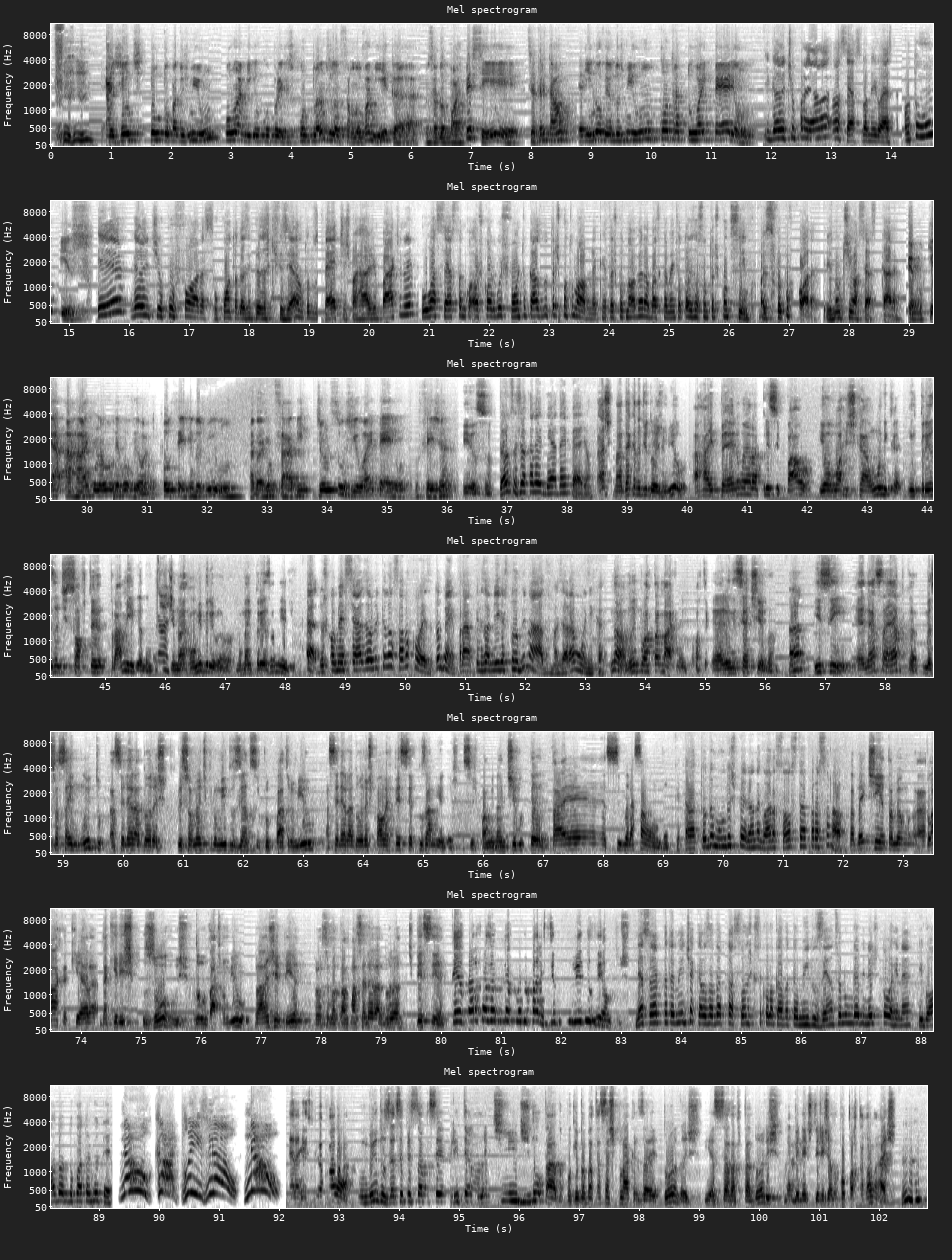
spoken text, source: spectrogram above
a gente voltou para 2001 com um Amiga Incorporated com plano de lançar um novo Amiga, processador PowerPC, etc e tal. E em novembro de 2001 contratou a Hyperion. E garantiu para ela o acesso do Amigo S.1 Isso. e garantiu por fora, por conta das empresas que fizeram todos os patches para Raging Partner, o acesso aos códigos-fonte no caso do 3.9, né? Que o 3.9 era basicamente a atualização do 3.5, mas isso foi por fora. Eles não tinham acesso, cara. É, porque a, a RAD não devolveu a amiga. Ou seja, em 2001, agora a gente sabe de onde surgiu a Hyperion. Ou seja, Isso. Então surgiu aquela ideia da Hyperion. Acho que na década de 2000, a Hyperion era a principal, e eu vou arriscar a única empresa de software para Amiga, né? Que não é homebrew, é uma empresa mesmo. É, dos comerciais era a única que lançava coisa. Tudo bem, para aqueles amigas turbinados, mas era a única. Não, não importa a máquina, importa a iniciativa. Hã? E sim, é, nessa época começou a sair muito aceleradoras, principalmente para o 1200 e para o 4000, aceleradoras PowerPC para os amigos. Ou seja, para o amigo antigo tentar é, segurar essa onda. Porque tava todo mundo esperando agora só o sistema operacional. Também tinha também uma placa que era daqueles zorros do 4000 para AGP, para você botar uma aceleradora de PC. Tentaram fazer alguma coisa parecida com o 1200. Nessa época também tinha aquelas adaptações que você colocava teu 1200 num gabinete torre, né? Igual do, do 4000T. No! God, please, no! No! Era isso que eu ia falar. O 1200 você precisava ser literalmente desmontado, porque para botar essas placas aí todas e esses adaptadores, o gabinete dele já não comportava mais.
